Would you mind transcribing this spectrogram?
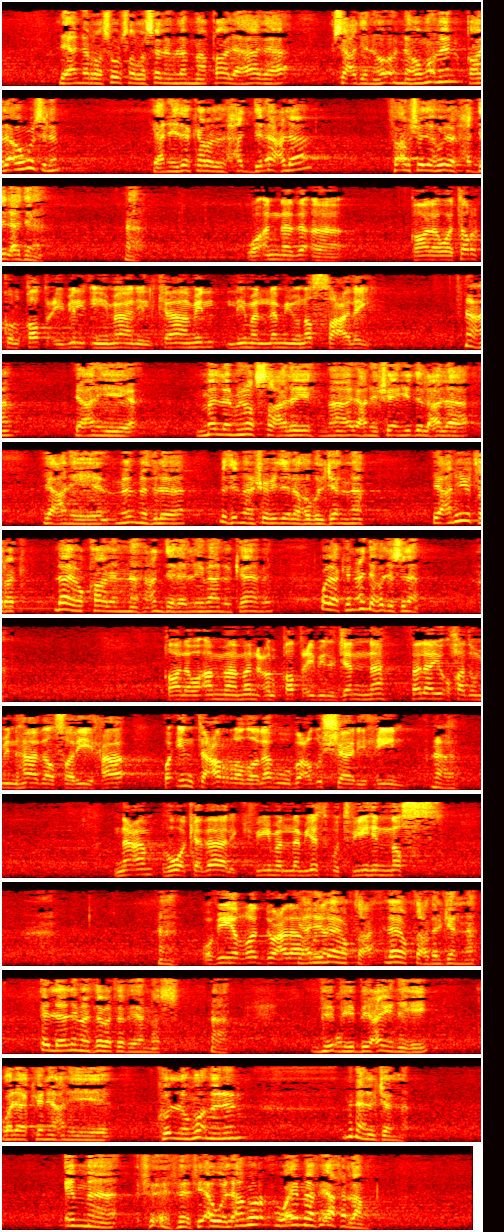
لأن الرسول صلى الله عليه وسلم لما قال هذا سعد أنه مؤمن قال أو مسلم. يعني ذكر الحد الأعلى فأرشده إلى الحد الأدنى. نعم. وأن آه، قال وترك القطع بالإيمان الكامل لمن لم ينص عليه. نعم. يعني من لم ينص عليه ما يعني شيء يدل على يعني مثل مثل ما شهد له بالجنة. يعني يترك. لا يقال إنه عنده الإيمان الكامل ولكن عنده الإسلام. قال وأما منع القطع بالجنة فلا يؤخذ من هذا صريحا وإن تعرض له بعض الشارحين. نعم. نعم هو كذلك في من لم يثبت فيه النص. نعم. وفيه الرد على يعني لا يقطع لا يقطع في الجنة إلا لمن ثبت فيها النص. نعم. بعينه ولكن يعني كل مؤمن من أهل الجنة. إما في أول الأمر وإما في آخر الأمر.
